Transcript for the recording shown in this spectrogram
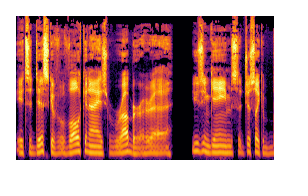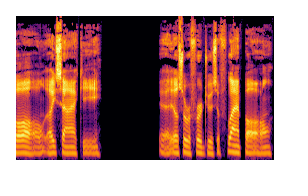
It's a disc of vulcanized rubber, uh, using games just like a ball, ice hockey. Uh, also referred to as a flat ball.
